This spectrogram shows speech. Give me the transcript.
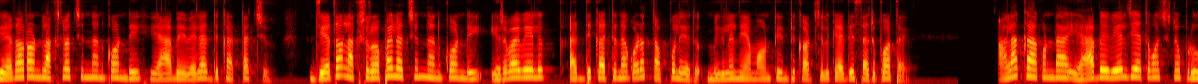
జీతం రెండు లక్షలు వచ్చిందనుకోండి యాభై వేలు అద్దె కట్టచ్చు. జీతం లక్ష రూపాయలు వచ్చిందనుకోండి ఇరవై వేలు అద్దె కట్టినా కూడా తప్పు లేదు. మిగిలిన అమౌంట్ ఇంటి ఖర్చులకి అది సరిపోతాయి. అలా కాకుండా యాభై వేలు జీతం వచ్చినప్పుడు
